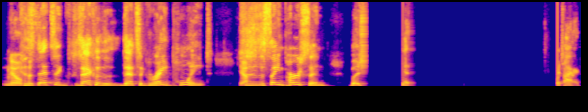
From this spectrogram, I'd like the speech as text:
No, because that's exactly the, that's a great point. Yeah. This is the same person, but she, retired.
